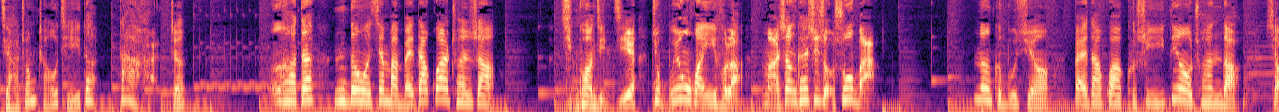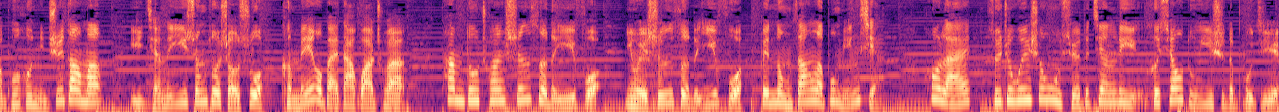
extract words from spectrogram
假装着急的大喊着：“好的，你等我先把白大褂穿上。情况紧急就不用换衣服了，马上开始手术吧。”那可不行，白大褂可是一定要穿的。小破猴，你知道吗？以前的医生做手术可没有白大褂穿，他们都穿深色的衣服，因为深色的衣服被弄脏了不明显。后来，随着微生物学的建立和消毒意识的普及，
